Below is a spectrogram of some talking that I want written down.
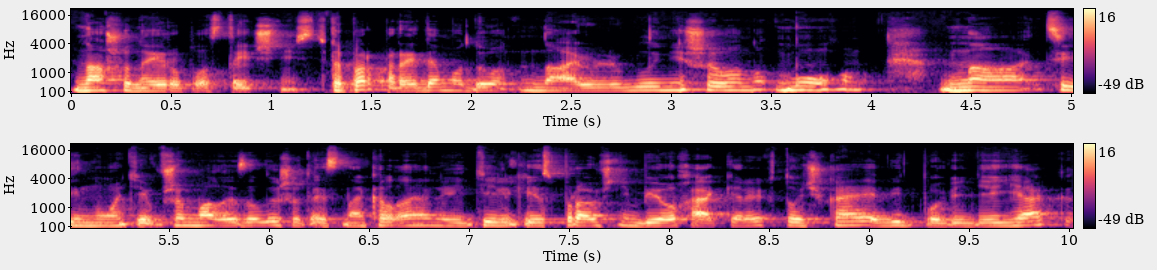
нашу нейропластичність. Тепер перейдемо до найулюбленішого мого. На цій ноті вже мали залишитись на каналі тільки справжні біохакери, хто чекає відповіді, як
